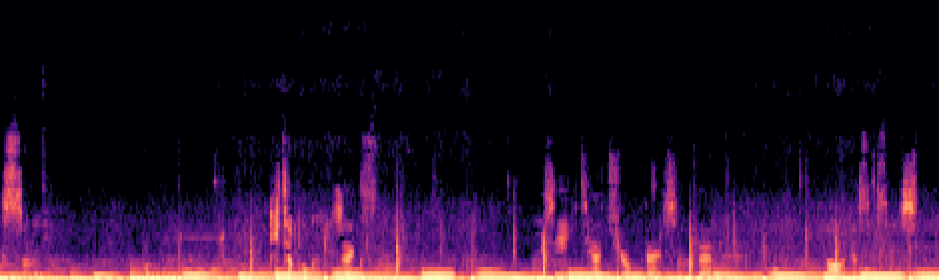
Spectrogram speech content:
Oturacaksın. Kitap okuyacaksın. Müziğe ihtiyaç yok gerçekten. Sesinde. Burada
